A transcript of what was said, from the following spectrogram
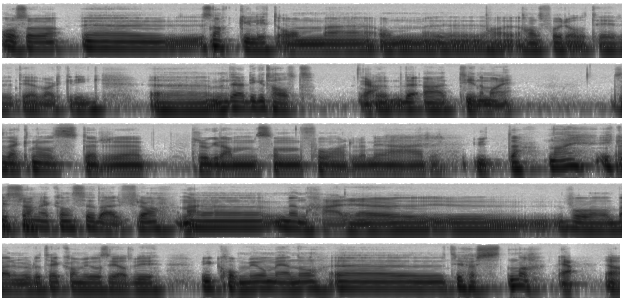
Og også eh, snakke litt om, eh, om eh, hans forhold til, til Edvard Grieg. Eh, men det er digitalt. Ja. Eh, Det er 10. mai. Så det er ikke noe større program som foreløpig er ute. Nei, ikke Derfra? som jeg kan se derfra. Nei. Eh, men her eh, på Bærum bibliotek kan vi jo si at vi, vi kommer jo med noe eh, til høsten, da. Ja. Ja,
